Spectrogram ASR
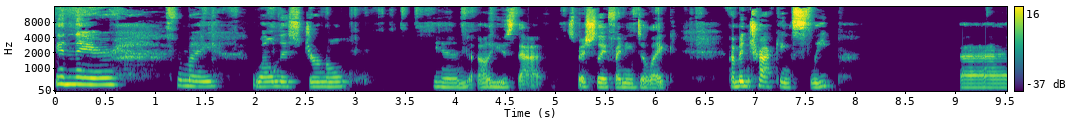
in there for my wellness journal. And I'll use that, especially if I need to like, I've been tracking sleep. Uh,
